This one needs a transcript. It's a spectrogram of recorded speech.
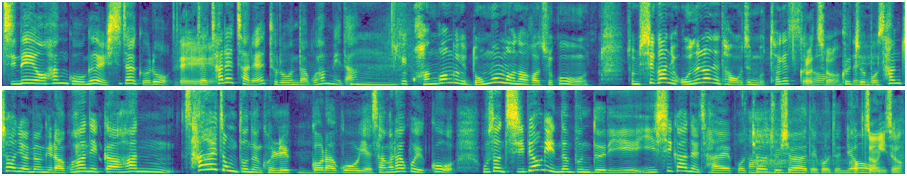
진에어 항공을 시작으로 네. 이제 차례차례 들어온다고 합니다. 음, 이게 관광객이 너무 많아가지고 좀 시간이 오늘 안에 다 오진 못하겠어요. 그렇죠. 그렇죠. 네. 뭐 3천여 명이라고 음. 하니까 한 사흘 정도는 걸릴 음. 거라고 예상을 하고 있고 우선 지병이 있는 분들이 이 시간을 잘 버텨 주셔야 아, 되거든요. 걱정이죠.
